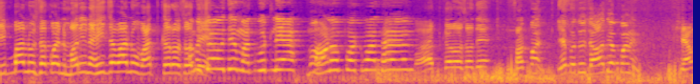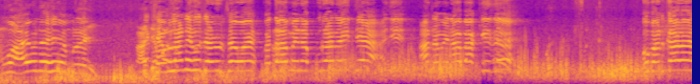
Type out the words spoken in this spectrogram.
જીવવાનું છે કોઈ મરી નહીં જવાનું વાત કરો છો તમે ચૌદી મજબૂત લે મોહણો પકવા થાય વાત કરો છો તે. સરપંચ એ બધું જવા દે પણ ખેમો આવ્યો નહીં હમણાં ખેમલા ને શું જરૂર છે હોય? બધા મહિના પૂરા નહીં થયા. હજી આઠ મહિના બાકી છે. હું બનકારા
